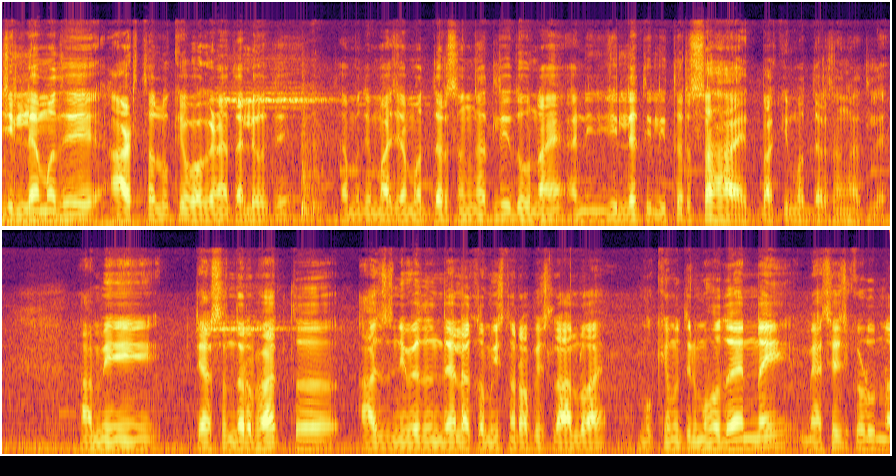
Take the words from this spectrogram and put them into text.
जिल्ह्यामध्ये आठ तालुके वगळण्यात आले होते. त्यामध्ये माझ्या मतदारसंघातली दोन आहे आणि जिल्ह्यातील इतर सहा आहेत बाकी मतदारसंघातले. आम्ही त्या संदर्भात आज निवेदन द्यायला कमिशनर ऑफिसला आलो आहे. मुख्यमंत्री महोदयांनाही मेसेजकडून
